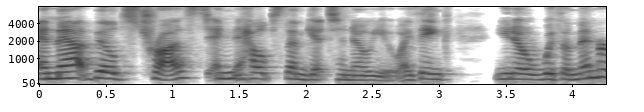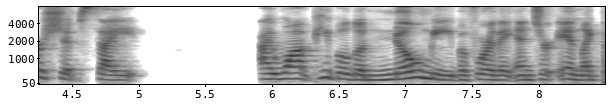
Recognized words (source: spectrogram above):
And that builds trust and helps them get to know you. I think you know with a membership site I want people to know me before they enter in. Like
